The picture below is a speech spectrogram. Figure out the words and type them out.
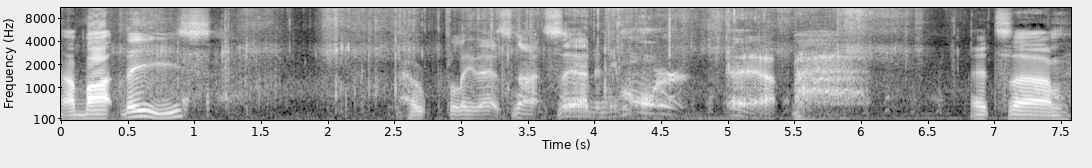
I bought these. Hopefully that's not said anymore. Yeah. It's um,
